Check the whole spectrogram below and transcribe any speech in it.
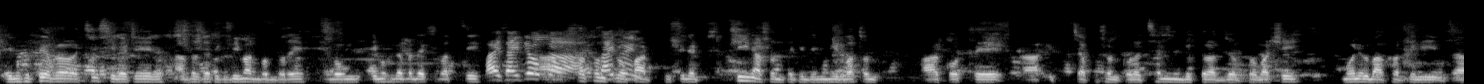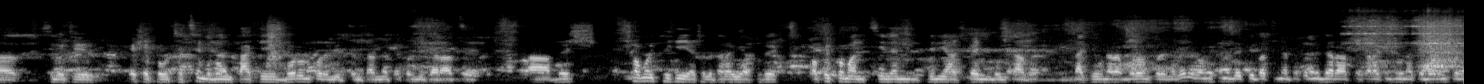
এই মুহূর্তে আমরা রয়েছি সিলেটের আন্তর্জাতিক বিমানবন্দরে এবং এই মুহূর্তে আমরা দেখতে পাচ্ছি স্বতন্ত্র প্রার্থী সিলেট তিন আসন থেকে যিনি নির্বাচন করতে ইচ্ছা পোষণ করেছেন যুক্তরাজ্য প্রবাসী মইনুল বাখর তিনি আহ, সিলেটের এসে পৌঁছেছেন এবং তাকে বরণ করে নিচ্ছেন। তার নেতাকর্মী যারা আছে আহ, বেশ সময় থেকেই আসলে তারা এয়ারপোর্টে অপেক্ষমান ছিলেন তিনি আসবেন এবং তার- তাকে ওনারা মরণ করে নেবেন এবং এখানে দেখতে পাচ্ছেন নেতাকর্মী যারা আছে তারা কিন্তু ওনাকে মরণ করে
